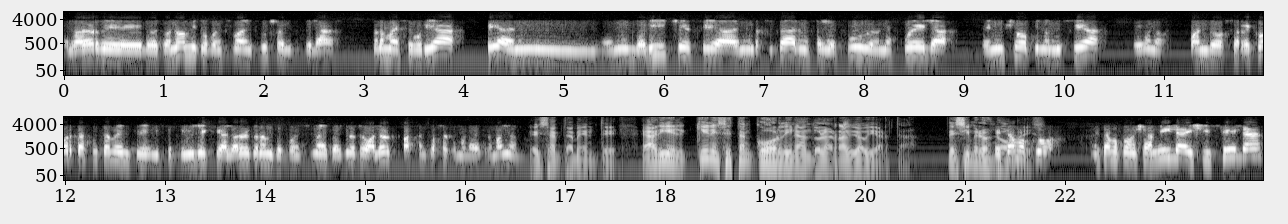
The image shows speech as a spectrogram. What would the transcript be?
el valor de lo económico, por encima incluso de las normas de seguridad, sea en un, en un boliche, sea en un recital, en un estadio de fútbol, en una escuela, en un shopping, donde sea, eh, bueno, cuando se recorta justamente y se privilegia el valor económico por encima de cualquier otro valor, pasan cosas como la de Cromañón. Exactamente. Ariel, ¿quiénes están coordinando la radio abierta? Decime los estamos nombres. Con, estamos con Yamila y Gisela,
